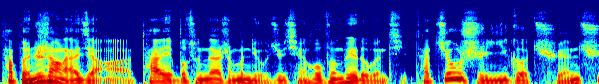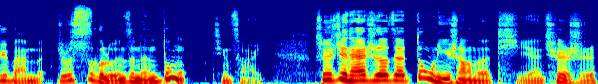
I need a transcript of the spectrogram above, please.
它本质上来讲啊，它也不存在什么扭矩前后分配的问题，它就是一个全驱版本，就是四个轮子能动，仅此而已。所以这台车在动力上的体验确实，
